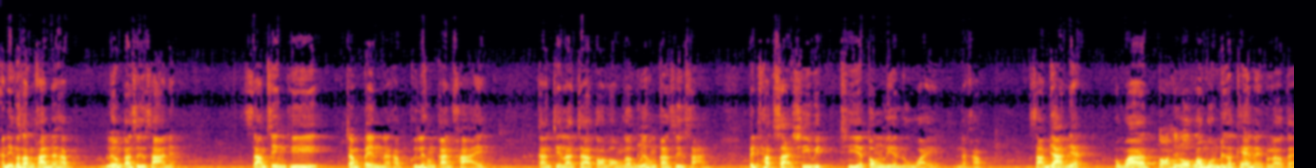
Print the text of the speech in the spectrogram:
อันนี้ก็สำคัญนะครับ เรื่องการสื่อสารเนี่ย สามสิ่งที่จำเป็นนะครับ คือเรื่องของการขาย การเจราจาต่อรองแล้วเรื่องของการสื่อสาร เป็นทักษะชีวิตที่จะต้องเรียนรู้ไว้นะครับสามอย่างเนี่ยผมว่าต่อให้โลกเราหมุนไปสักแค่ไหนก็แล้วแต่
